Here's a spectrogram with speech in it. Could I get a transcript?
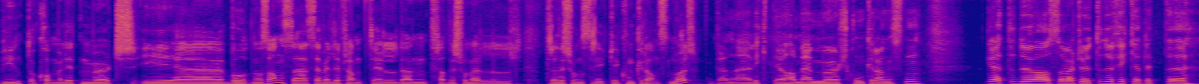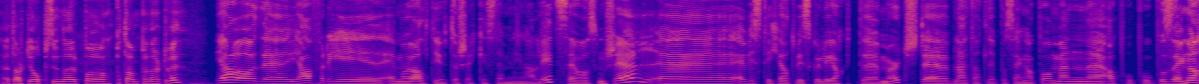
begynt å komme litt merch i eh, bodene og sånn, så jeg ser veldig fram til den tradisjonsrike konkurransen vår. Den er viktig å ha med merch-konkurransen. Grete, du har også vært ute. Du fikk et, litt, eh, et artig oppsyn der på, på tampen, hørte vi? Ja, og det, ja, fordi jeg må jo alltid ut og sjekke stemninga litt, se hva som skjer. Eh, jeg visste ikke at vi skulle jakte merch, det ble jeg tatt litt på senga på, men eh, apropos på senga.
